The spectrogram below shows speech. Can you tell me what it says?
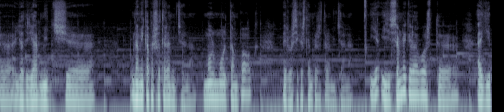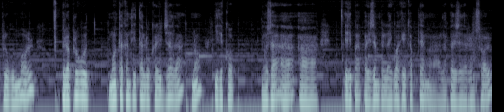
eh, jo diria mig, eh, una mica per sota la mitjana. Molt, molt tampoc, però sí que estem per sota la mitjana. I, i sembla que l'agost eh, hagi plogut molt, però ha plogut molta quantitat localitzada no? i de cop. Llavors, a, a, a, dir, per, per exemple, l'aigua que captem a la presa de Ransol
